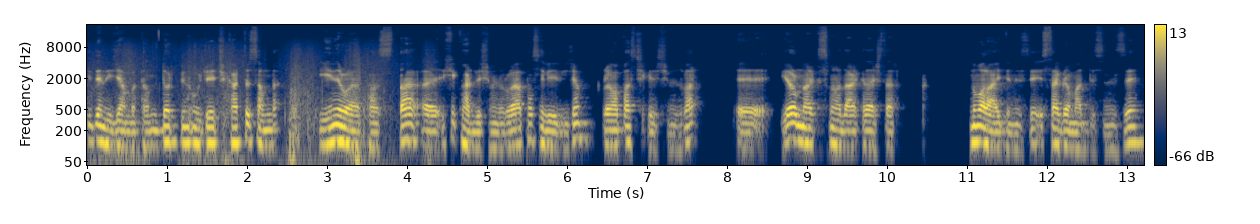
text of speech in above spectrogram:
bir deneyeceğim bakalım. 4000 UC'yi çıkartırsam da yeni Royal Pass'ta e, iki kardeşime de Royal Pass hediye edeceğim. Royal Pass çekilişimiz var. Ee, yorumlar kısmına da arkadaşlar numara ID'nizi, Instagram adresinizi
